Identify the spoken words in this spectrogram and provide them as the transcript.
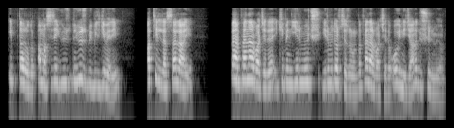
iptal olur. Ama size %100 bir bilgi vereyim. Atilla Salahi ben Fenerbahçe'de 2023-24 sezonunda Fenerbahçe'de oynayacağını düşünmüyorum.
